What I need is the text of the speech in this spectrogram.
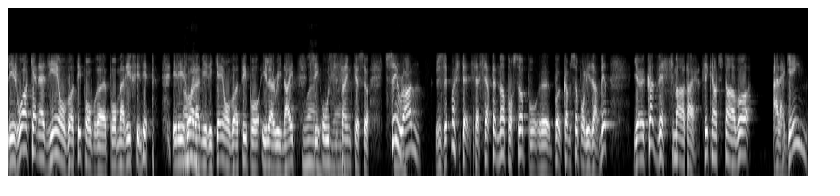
Les joueurs canadiens ont voté pour, euh, pour Marie-Philippe et les ah joueurs américains ont voté pour Hilary Knight. C'est aussi simple que ça. Tu sais, Ron, je ne sais pas si c'est certainement pour ça, pour, euh, comme ça pour les arbitres, il y a un code vestimentaire. Tu sais, quand tu t'en vas à la game,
